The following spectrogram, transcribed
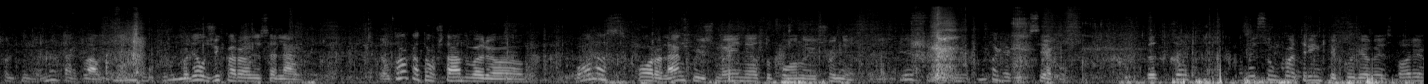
šaltiniai. Nu, ten klausimas. Kodėl Žikaronyse lenkai? Dėl to, kad aukštadvario ponas porą lenkų išmainė su ponu į šunis. Ir, nu, tokia kaip sėklas. Bet čia labai sunku atrinkti, kur yra istorija,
